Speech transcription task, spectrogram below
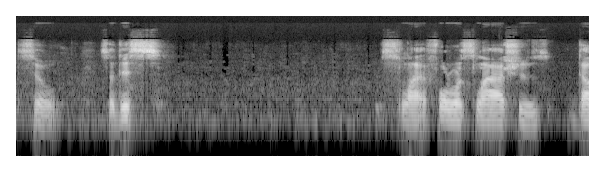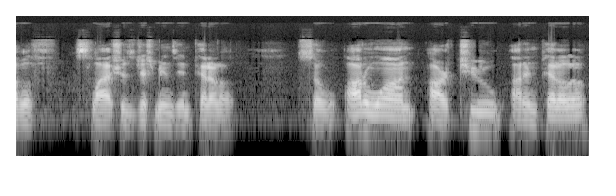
So, so this slash, forward slashes, double slashes just means in parallel. So R1, R2 are in parallel.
